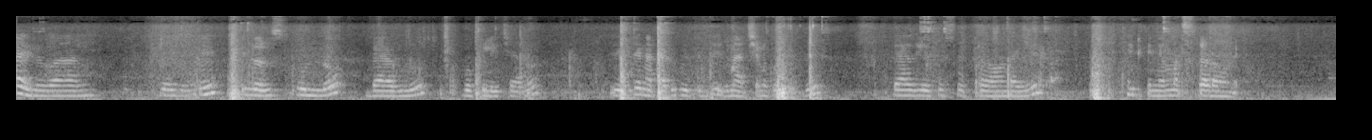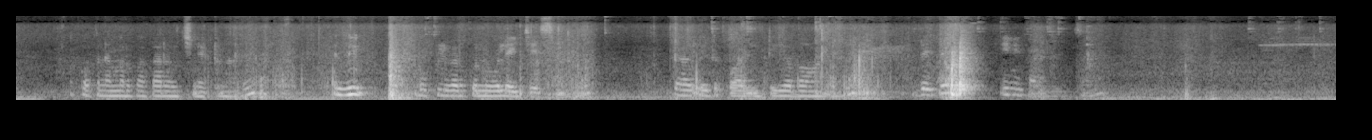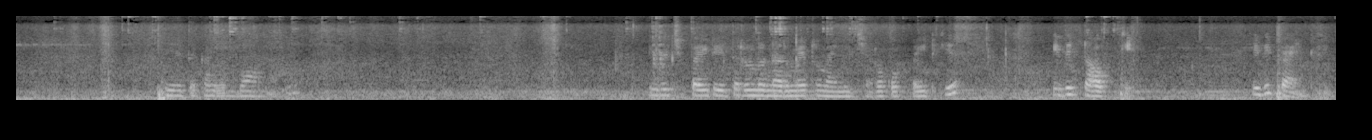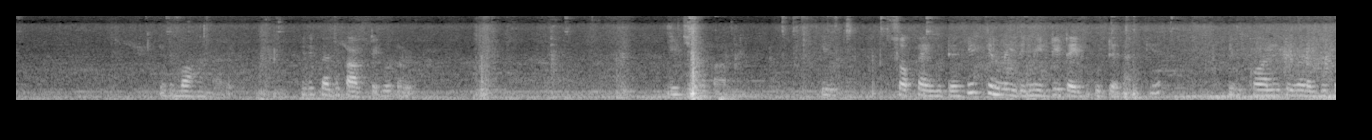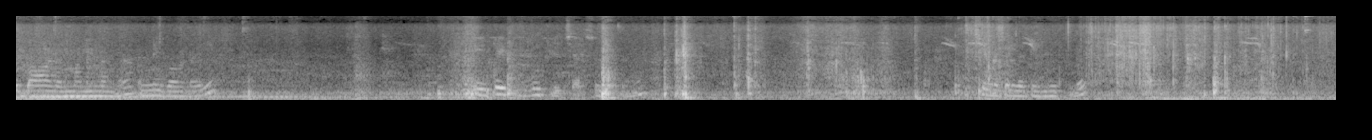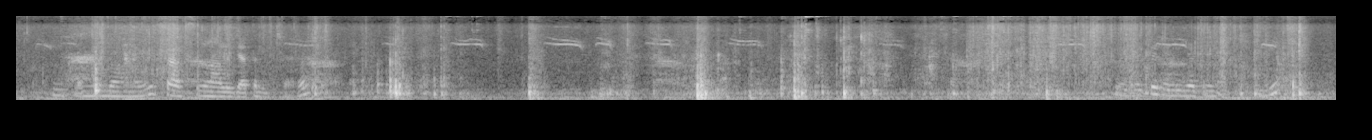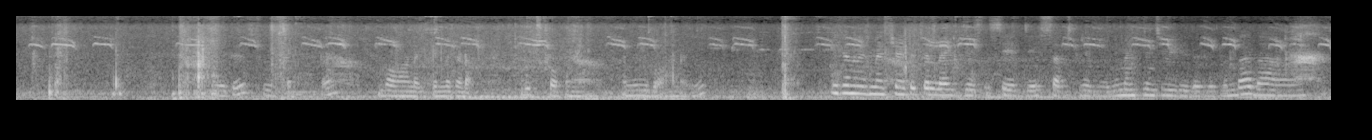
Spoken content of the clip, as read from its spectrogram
Hi రువాన్ ఇదైతే పిల్లలు స్కూల్లో బ్యాగులు బుక్కులు ఇచ్చారు. ఇదైతే నాకు అది కుట్టింది ఇది నా చిన్న కుట్టింది బ్యాగులు అయితే సూపర్గా ఉన్నాయి. వీటికి నెంబర్స్ కూడా ఉన్నాయి. ఒక్కొక్క నెంబర్ ప్రకారం ఇచ్చినట్టున్నారు అన్ని బుక్కులు కూడా కొన్ని వాళ్ళు ఇచ్చేసినారు. బ్యాగులు అయితే క్వాలిటీగా బాగున్నాయి. ఇదైతే యూనిఫామ్ ఇచ్చాను. ఇదైతే కలర్ బాగుంది. ఇది వచ్చి పైట్ అయితే రెండున్నర మీటర్ మైన్ ఇచ్చారు ఒక్కొక్క పైట్కి ఇది టాప్కి ఇది ప్యాంట్కి ఇది బాగున్నది. ఇది పెద్ద పాపటి గుడ్డలు ఇది చిన్న పాపటి ఇది సొక్కాయి గుట్టేసి కింద ఇది మిడ్డీ టైప్ కుట్టేదానికి ఇది క్వాలిటీ కూడా గుడ్డ బాగుండదు మందంగా అన్నీ బాగున్నాయి. ఇది బూట్లు ఇచ్చారు చూస్తాను తెల్లటి బూట్లు బూట్లు బాగున్నాయి. సాక్స్ నాలుగు జతలు ఇచ్చారు. ఇదైతే రెండు జతలు అయితే ఇదైతే బాగున్నాయి కింద కూడా. గుచ్చుకోకుండా అన్నీ బాగున్నాయి. ఇక మీకు నచ్చినట్టయితే లైక్ చేసి షేర్ చేసి సబ్స్క్రైబ్ చేయండి. మంచి మంచి వీడియో దగ్గర బాయ్ బాయ్.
